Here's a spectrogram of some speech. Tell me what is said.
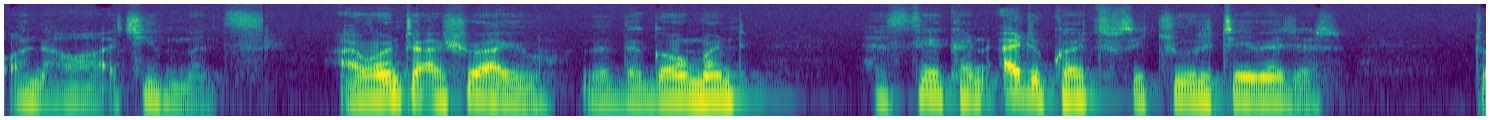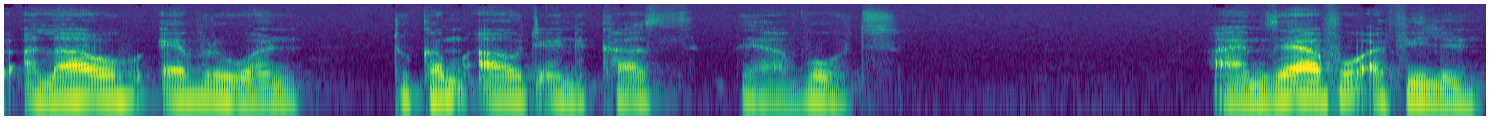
on our achievements. I want to assure you that the government has taken adequate security measures to allow everyone to come out and cast their votes. I am therefore appealing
